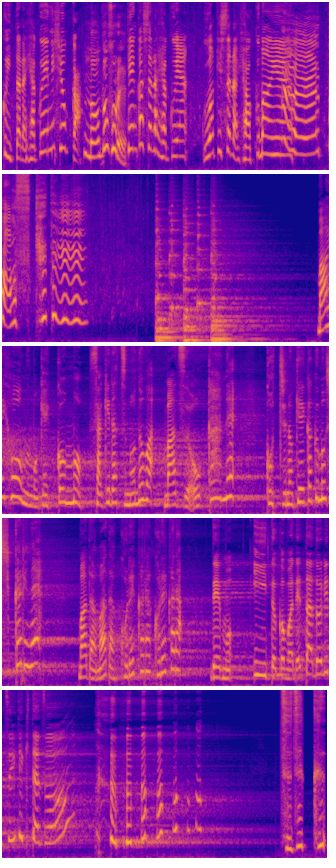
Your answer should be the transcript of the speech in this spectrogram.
句言ったら100円にしよっか。なんだそれ？喧嘩したら100円浮気したら100万円。えー、助けて。マイホームも結婚も先立つものはまずお金。こっちの計画もしっかりね。まだまだこれからこれから。でもいいとこまでたどり着いてきたぞ続く。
